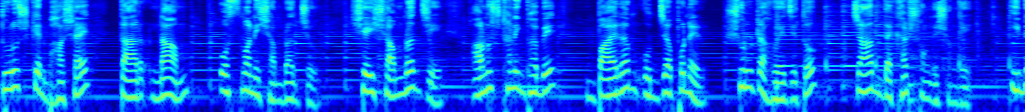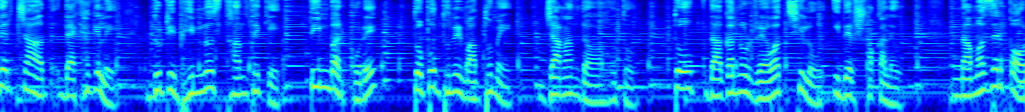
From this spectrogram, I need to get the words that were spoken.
তুরস্কের ভাষায় তার নাম ওসমানী সাম্রাজ্য। সেই সাম্রাজ্যে আনুষ্ঠানিকভাবে বাইরাম উদযাপনের শুরুটা হয়ে যেত চাঁদ দেখার সঙ্গে সঙ্গে। ঈদের চাঁদ দেখা গেলে দুটি ভিন্ন স্থান থেকে তিনবার করে তোপধ্বনির মাধ্যমে জানান দেওয়া হতো। তোপ দাগানোর রেওয়াজ ছিল ঈদের সকালেও। নামাজের পর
